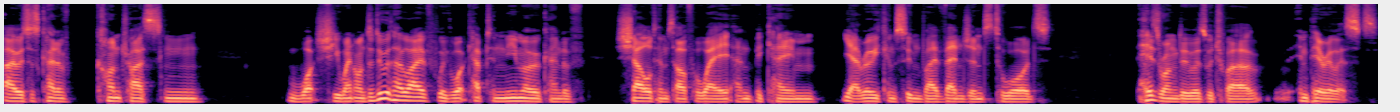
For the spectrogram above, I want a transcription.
I was just kind of contrasting what she went on to do with her life with what Captain Nemo kind of shelled himself away and became, yeah, really consumed by vengeance towards his wrongdoers, which were imperialists.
